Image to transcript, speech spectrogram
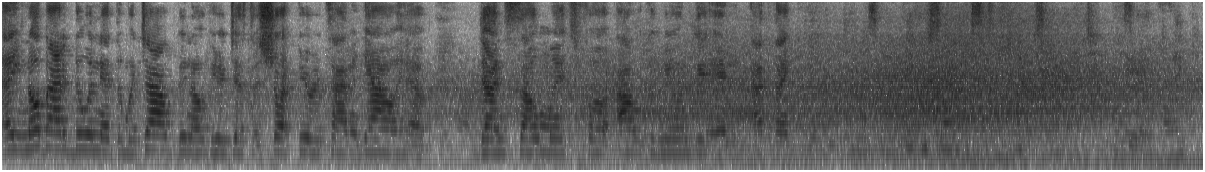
ain't nobody doing nothing, but y'all been over here just a short period of time and y'all have done so much for our community and I thank you. Thank you so much. Thank you so much. Thank you.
